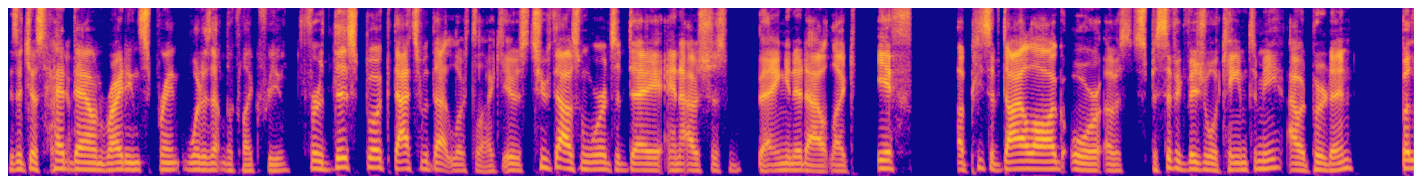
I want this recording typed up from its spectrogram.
Is it just head Okay. down, writing sprint? What does that look like for you? For this book, that's what that looked like. It was 2000 words a day and I was just banging it out like if a piece of dialogue or a specific visual came to me, I would put it in. But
